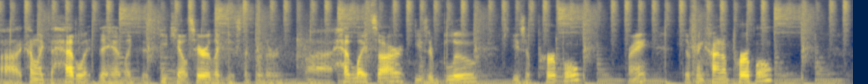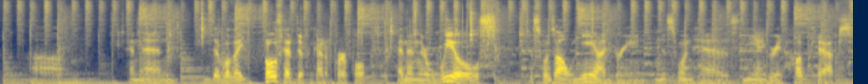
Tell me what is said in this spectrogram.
Uh, kind of like the headlight. They have like the decals here, like these, like where their uh, headlights are. These are blue. These are purple, right? Different kind of purple. Um, and then, well, they both have different kind of purple. And then their wheels. This one's all neon green, and this one has neon green hubcaps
